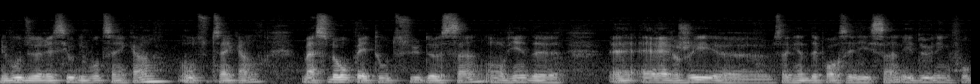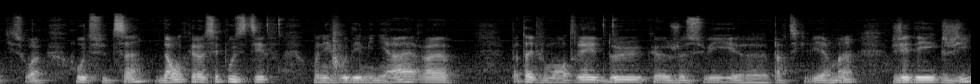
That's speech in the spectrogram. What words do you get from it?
au niveau du RSI, au niveau de 50, au-dessus de 50. Ma slope est au-dessus de 100. On vient de euh, RRG, euh, ça vient de dépasser les 100. Les deux lignes, il faut qu'ils soient au-dessus de 100. Donc, euh, c'est positif au niveau des minières. Peut-être vous montrer deux que je suis particulièrement. GDXJ,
